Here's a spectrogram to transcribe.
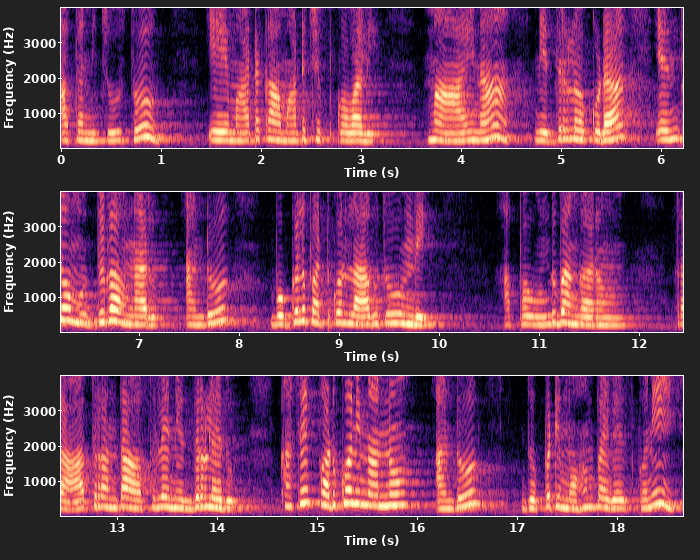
అతన్ని చూస్తూ ఏ మాటకు ఆ మాట చెప్పుకోవాలి? మా ఆయన నిద్రలో కూడా ఎంతో ముద్దుగా ఉన్నారు అంటూ బొగ్గులు పట్టుకొని లాగుతూ ఉంది. అప్ప ఉండు బంగారం రాత్రంతా అసలే నిద్ర లేదు. కాసేపు పడుకొని నన్ను అంటూ దుప్పటి మొహంపై వేసుకొని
